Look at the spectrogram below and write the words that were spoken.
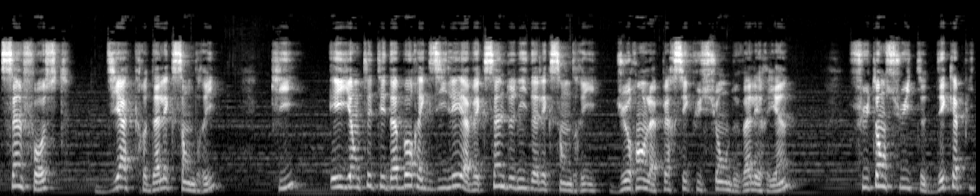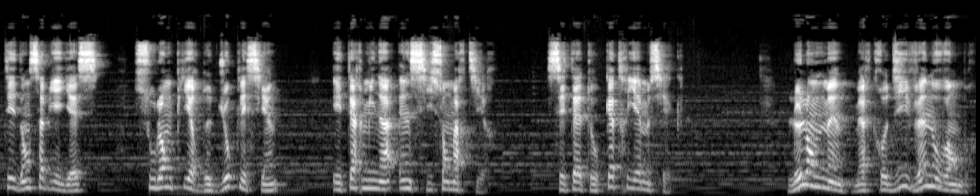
Saint Faust, diacre d'Alexandrie, qui, ayant été d'abord exilé avec Saint Denis d'Alexandrie durant la persécution de Valérien, fut ensuite décapité dans sa vieillesse sous l'empire de Dioclétien et termina ainsi son martyre. C'était au IVe siècle. Le lendemain, mercredi 20 novembre,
